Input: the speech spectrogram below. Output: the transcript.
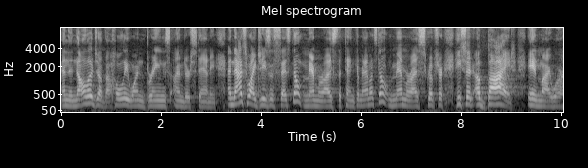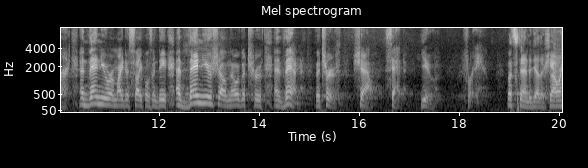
and the knowledge of the Holy One brings understanding. And that's why Jesus says, Don't memorize the Ten Commandments, don't memorize Scripture. He said, Abide in my word, and then you are my disciples indeed, and then you shall know the truth, and then the truth shall set you free. Let's stand together, shall we?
